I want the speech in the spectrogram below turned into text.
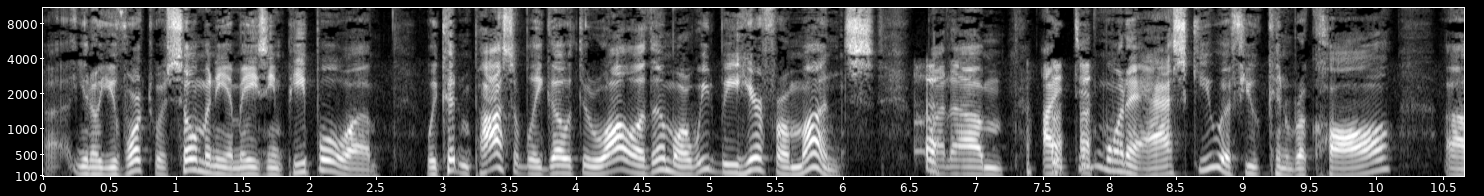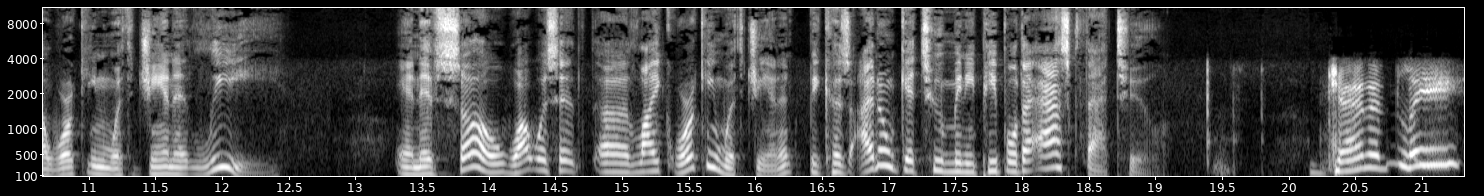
Uh, you know, you've worked with so many amazing people. Uh, we couldn't possibly go through all of them, or we'd be here for months. But um, I did want to ask you if you can recall uh, working with Janet Leigh. And if so, what was it uh, like working with Janet? Because I don't get too many people to ask that to. Janet Leigh?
